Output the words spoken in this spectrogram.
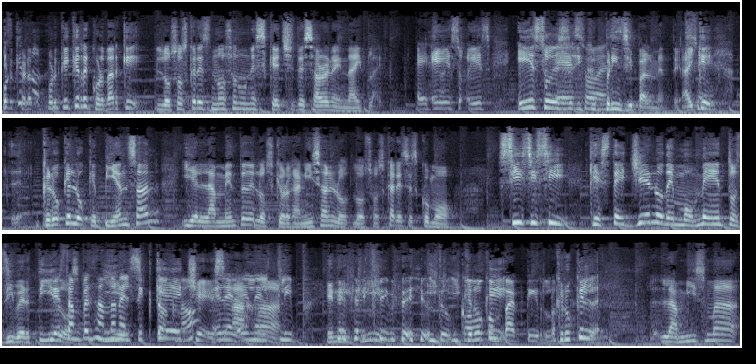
porque, que perdón, no- porque hay que recordar que los Oscars no son un sketch de Saturday Night Live. Exacto. Eso es, eso es Eso es. principalmente. Hay Sí. que, creo que lo que piensan y en la mente de los que organizan lo- los Oscars es como, sí, sí, sí, que esté lleno de momentos divertidos. Y están pensando y en el TikTok, ¿no? En el- en el ajá, clip. En el En el clip. de YouTube, cómo compartirlo. Creo que la, la misma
